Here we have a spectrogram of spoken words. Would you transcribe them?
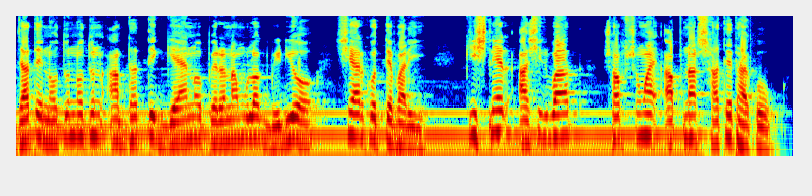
যাতে নতুন নতুন আধ্যাত্মিক জ্ঞান ও প্রেরণামূলক ভিডিও শেয়ার করতে পারি। কৃষ্ণের আশীর্বাদ সবসময় আপনার সাথে থাকুক।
